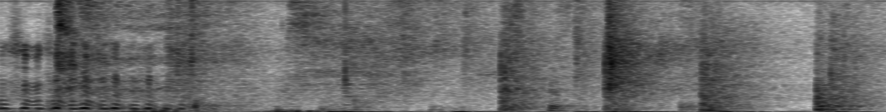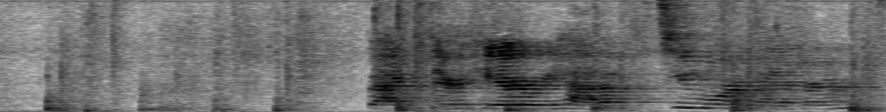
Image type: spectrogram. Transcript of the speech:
Back through here, we have two more bedrooms.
